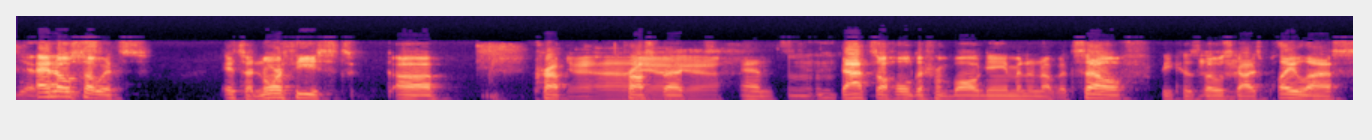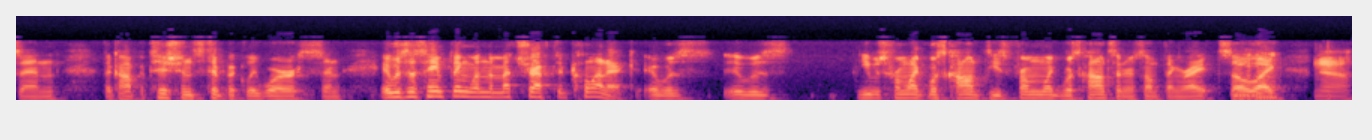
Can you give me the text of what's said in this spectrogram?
Yeah, and also was- it's it's a northeast uh, prep Yeah, prospect, yeah, and Mhm. that's a whole different ball game in and of itself because those Mhm. guys play less and the competition's typically worse. And it was the same thing when the Mets drafted Kelenic. It was it was he was from like Wisconsin. He's from like Wisconsin or something, right? So Mhm. like yeah.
